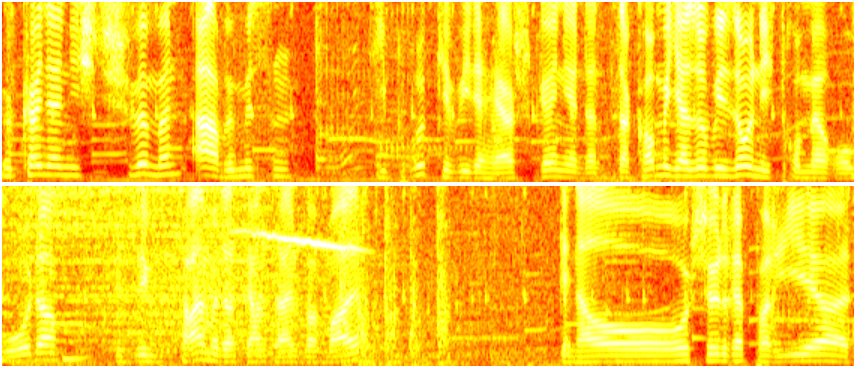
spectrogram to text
Wir können ja nicht schwimmen. Ah, wir müssen die Brücke wiederherstellen. Ja, da, da komme ich ja sowieso nicht drum herum, oder? Deswegen bezahlen wir das Ganze einfach mal. Genau, schön repariert.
